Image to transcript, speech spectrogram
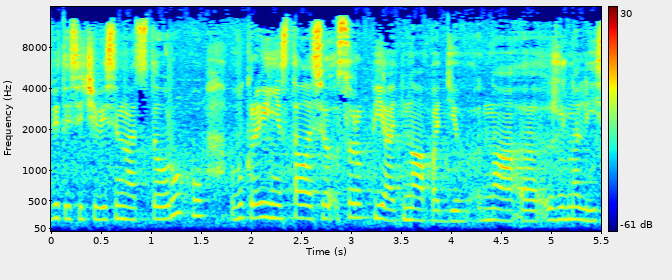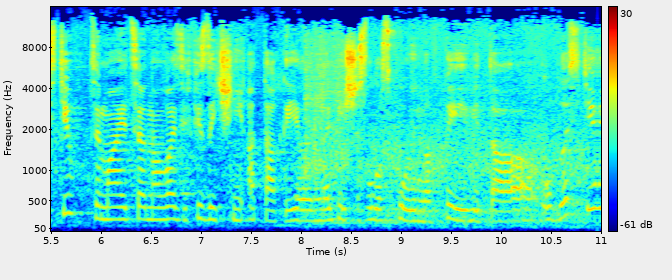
2018 року в Україні сталося 45 нападів на е, журналістів. Це мається на увазі фізичні атаки. Е, Найбільше було скоєно в Києві та області.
